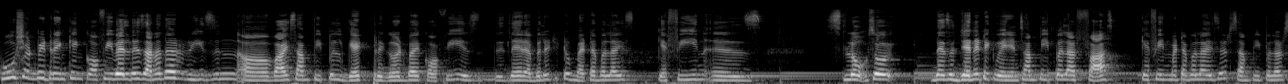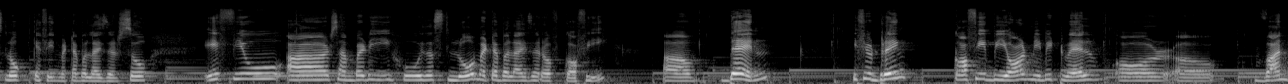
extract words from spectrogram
who should be drinking coffee? Well, there's another reason uh, why some people get triggered by coffee is their ability to metabolize caffeine is slow. So, there's a genetic variant. Some people are fast caffeine metabolizers, some people are slow caffeine metabolizers. So, if you are somebody who is a slow metabolizer of coffee, uh, then if you drink coffee beyond maybe 12 or uh, 1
